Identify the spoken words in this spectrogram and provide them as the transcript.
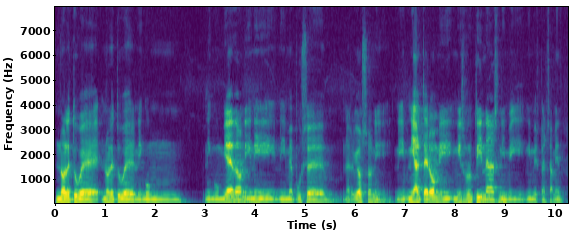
no le tuve, no le tuve ningún, ningún miedo, ni, ni, me puse nervioso, ni, ni, alteró mis rutinas, ni, ni mis pensamientos.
